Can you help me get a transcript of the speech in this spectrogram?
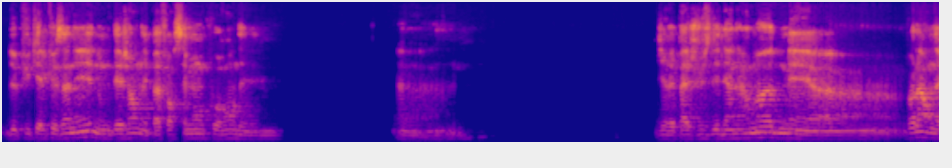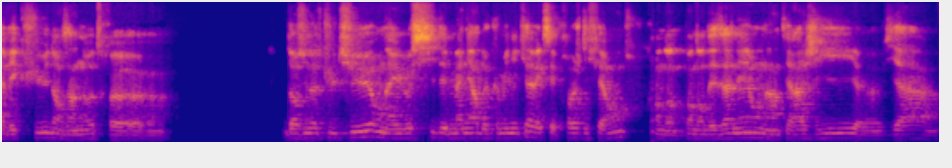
depuis quelques années, donc déjà, on n'est pas forcément au courant des, je dirais pas juste des dernières modes, mais euh, voilà, on a vécu dans un autre, euh, dans une autre culture. On a eu aussi des manières de communiquer avec ses proches différentes. Pendant, pendant des années, on a interagi euh, via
